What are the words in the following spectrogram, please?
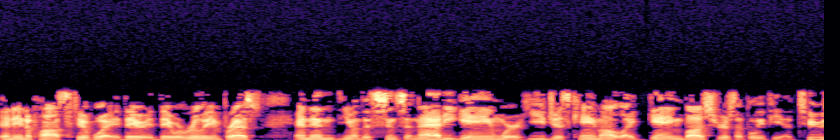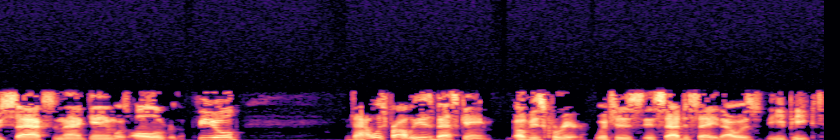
and in a positive way. They they were really impressed. And then, you know, the Cincinnati game where he just came out like gangbusters. I believe he had two sacks in that game, was all over the field. That was probably his best game of his career, which is is sad to say. That was he peaked.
